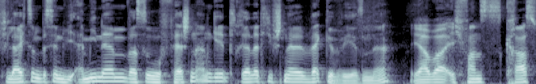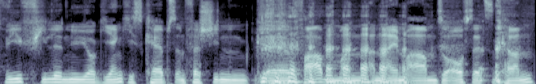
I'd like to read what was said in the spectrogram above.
vielleicht so ein bisschen wie Eminem, was so Fashion angeht, relativ schnell weg gewesen, ne? Ja, aber ich fand's krass, wie viele New York Yankees Caps in verschiedenen äh, Farben man an einem Abend so aufsetzen kann.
